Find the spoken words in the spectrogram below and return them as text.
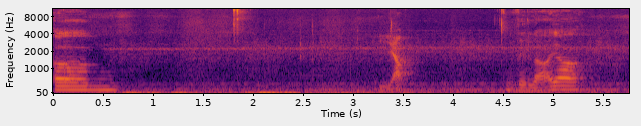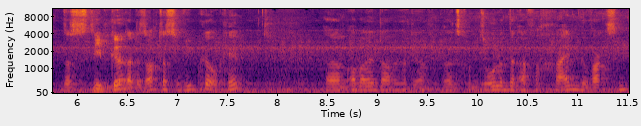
Ähm, Ja. Velaya, das ist Wiebke? wie du gerade gesagt hast, Wiebke, okay. Ähm, aber damit wird er als Konsole wird einfach reingewachsen.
